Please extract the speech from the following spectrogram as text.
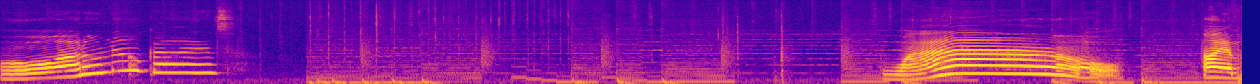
Oh, I don't know, guys. Wow. I am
